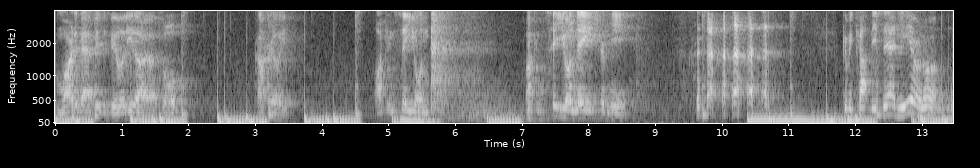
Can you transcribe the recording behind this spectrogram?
I'm worried about visibility though, that's all. Can't really. I can see your. I can see your knees from here. Can we cut this out here or not?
